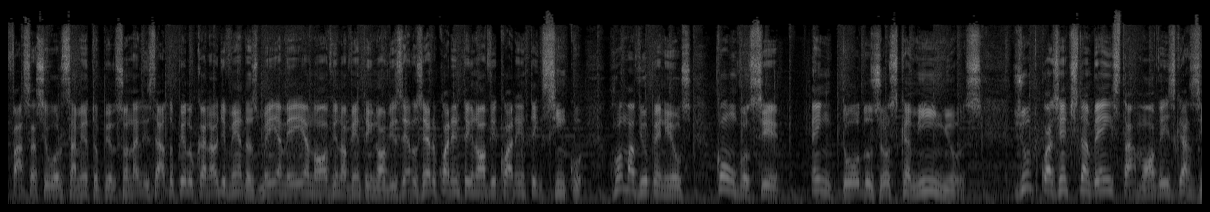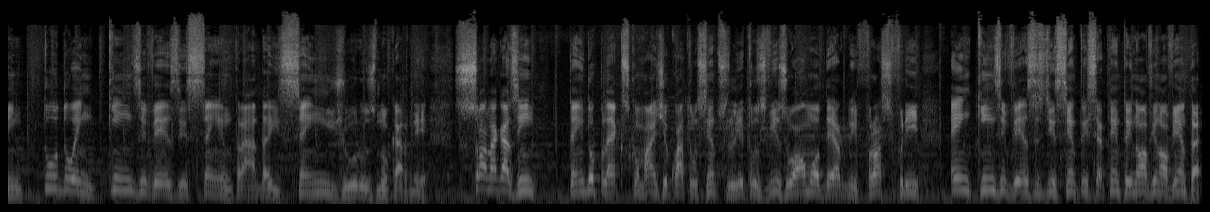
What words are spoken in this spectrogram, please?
Faça seu orçamento personalizado pelo canal de vendas 669 9900 45. Romavil Pneus, com você em todos os caminhos. Junto com a gente também está Móveis Gazin. Tudo em 15 vezes sem entrada e sem juros no carnê. Só na Gazin tem duplex com mais de 400 litros, visual moderno e frost free em 15 vezes de R$ 179,90.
